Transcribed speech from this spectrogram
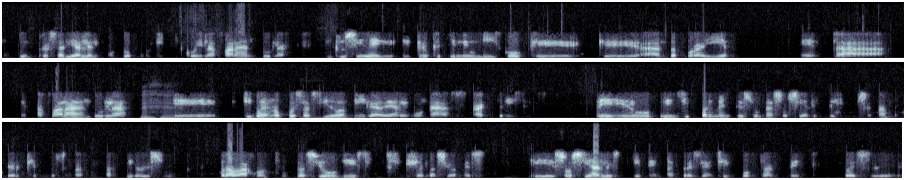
mundo empresarial, el mundo político y la farándula. Inclusive creo que tiene un hijo que, que anda por ahí en, en, la, farándula. Eh, y bueno pues ha sido amiga de algunas actrices. Pero principalmente es una socialista, es una mujer que pues, a partir de su trabajo en fundaciones y sus relaciones eh, sociales tienen una presencia importante pues eh,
